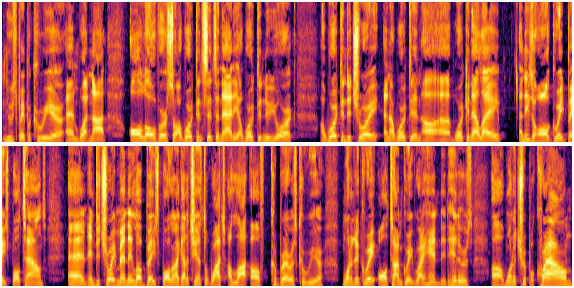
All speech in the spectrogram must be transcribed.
newspaper career and whatnot all over. So I worked in Cincinnati, I worked in New York, I worked in Detroit, and I worked in uh, uh, work in LA. And these are all great baseball towns. And in Detroit, man, they love baseball, and I got a chance to watch a lot of Cabrera's career. One of the great, all-time great right-handed hitters, uh, won a triple crown,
